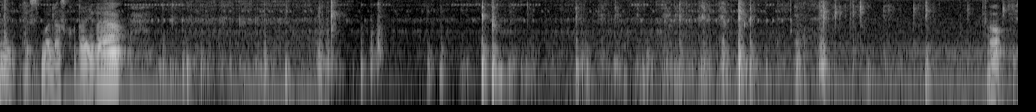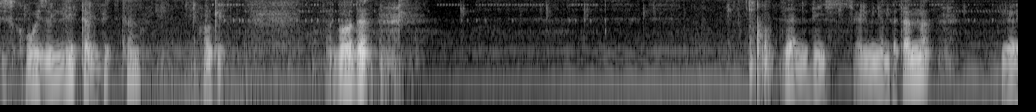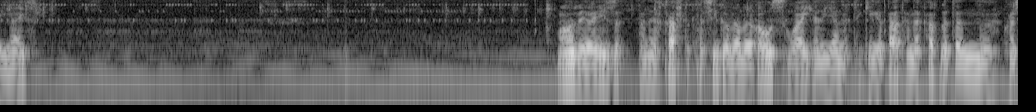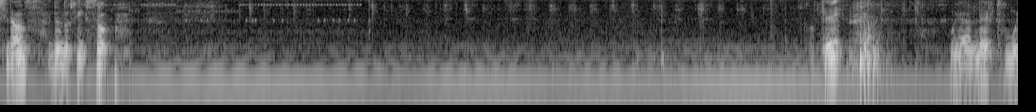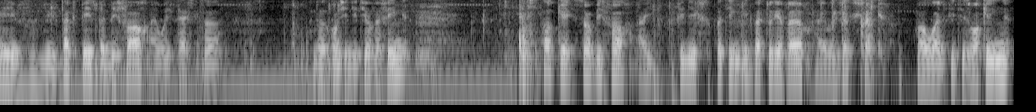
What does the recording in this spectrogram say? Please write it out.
need a smaller screwdriver Oh, this screw is a little bit uh, okay. Good. Then the aluminium button, very nice. And there is an aircraft passing over the house while I am taking apart an aircraft button. Uh, coincidence? I do not think so. Okay, we are left with the back piece, but before I will test uh, the continuity of the thing. Okay, so before I finish putting it back together, I will just check how well it is working.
